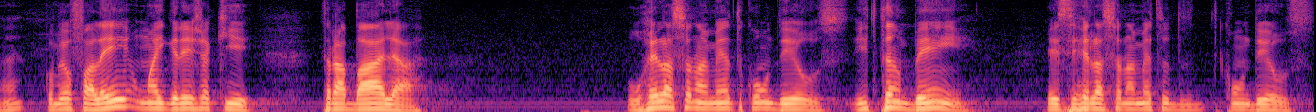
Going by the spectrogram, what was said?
Né? Como eu falei, uma igreja que trabalha o relacionamento com Deus e também esse relacionamento com Deus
